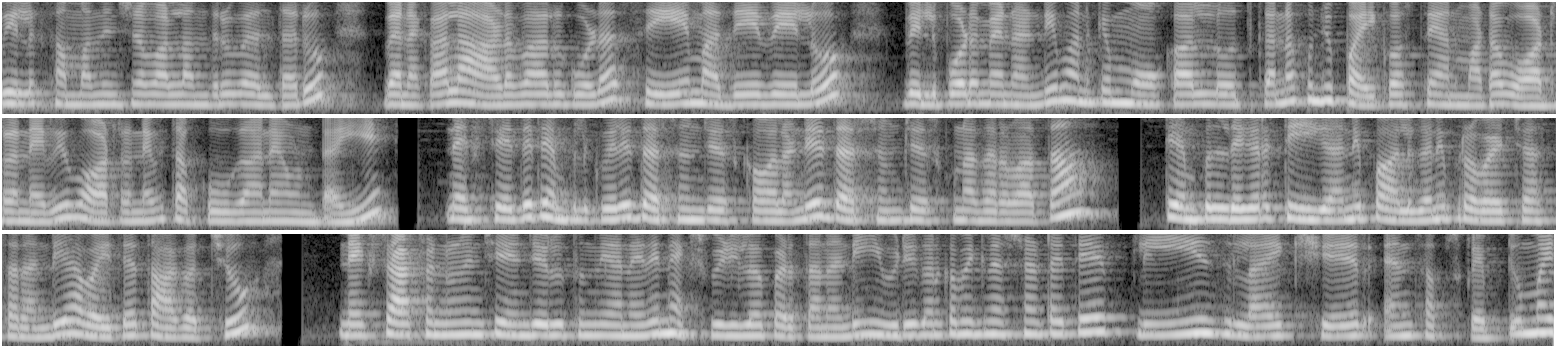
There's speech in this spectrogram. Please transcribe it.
వీళ్ళకి సంబంధించిన వాళ్ళందరూ వెళ్తారు. వెనకాల ఆడవారు కూడా సేమ్ అదే వేలో వెళ్ళిపోవడమేనండి. మనకి మోకాలు లోతు కన్నా కొంచెం పైకి వస్తాయి అనమాట వాటర్ అనేవి వాటర్ అనేవి తక్కువగానే ఉంటాయి. నెక్స్ట్ అయితే టెంపుల్కి వెళ్ళి దర్శనం చేసుకోవాలండి. దర్శనం చేసుకున్న తర్వాత టెంపుల్ దగ్గర టీ కానీ పాలు కానీ ప్రొవైడ్ చేస్తారండి. అవి అయితే తాగొచ్చు. నెక్స్ట్ ఆఫ్టర్నూన్ నుంచి ఏం జరుగుతుంది అనేది నెక్స్ట్ వీడియోలో పెడతానండి. ఈ వీడియో కనుక మీకు నచ్చినట్టయితే please like share and subscribe to my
